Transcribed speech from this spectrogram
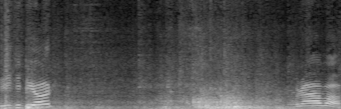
İyi gidiyor. Bravo.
